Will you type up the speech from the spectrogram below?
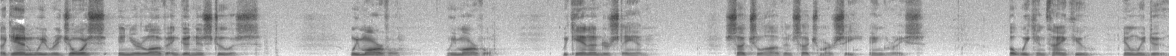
again, we rejoice in your love and goodness to us. We marvel, we marvel. We can't understand such love and such mercy and grace. But we can thank you, and we do.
